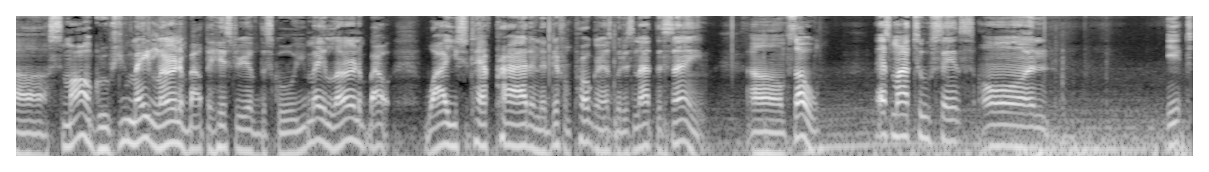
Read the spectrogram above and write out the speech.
uh, small groups, you may learn about the history of the school. You may learn about why you should have pride in the different programs, but it's not the same. Um, so that's my two cents on it.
